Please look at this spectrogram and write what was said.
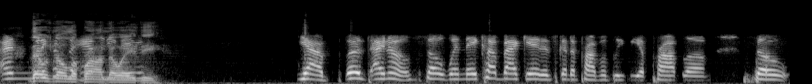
and there was no LeBron, Anthony no Davis- AD. Yeah, but I know. So when they come back in, it's going to probably be a problem. So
